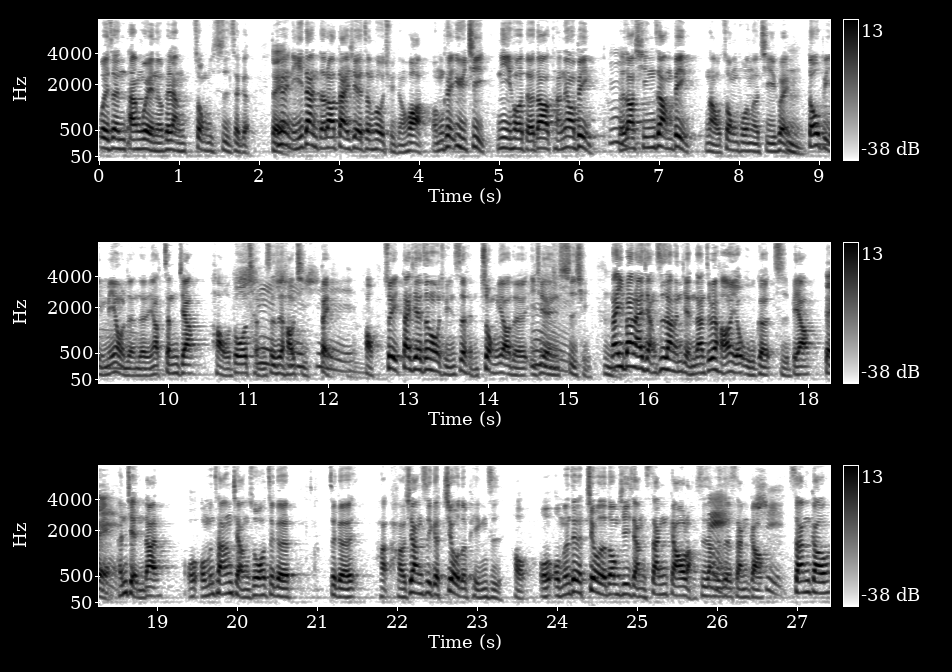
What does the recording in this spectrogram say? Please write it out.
卫生单位呢非常重视这个。因为你一旦得到代谢症候群的话，我们可以预计你以后得到糖尿病、得到心脏病、脑中风的机会，都比没有人的人要增加好多层，甚至好几倍。好，所以代谢症候群是很重要的一件事情。那一般来讲，事实上很简单，这边好像有五个指标，对，很简单。我我们常常讲说这个这个好好像是一个旧的瓶子。好，我我们这个旧的东西讲三高啦，事实上就是三高，是三高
